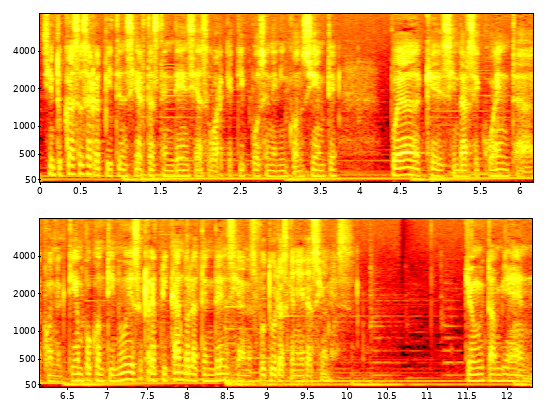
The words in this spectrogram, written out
Si en tu casa se repiten ciertas tendencias o arquetipos en el inconsciente, pueda que sin darse cuenta con el tiempo continúes replicando la tendencia en las futuras generaciones. Jung también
